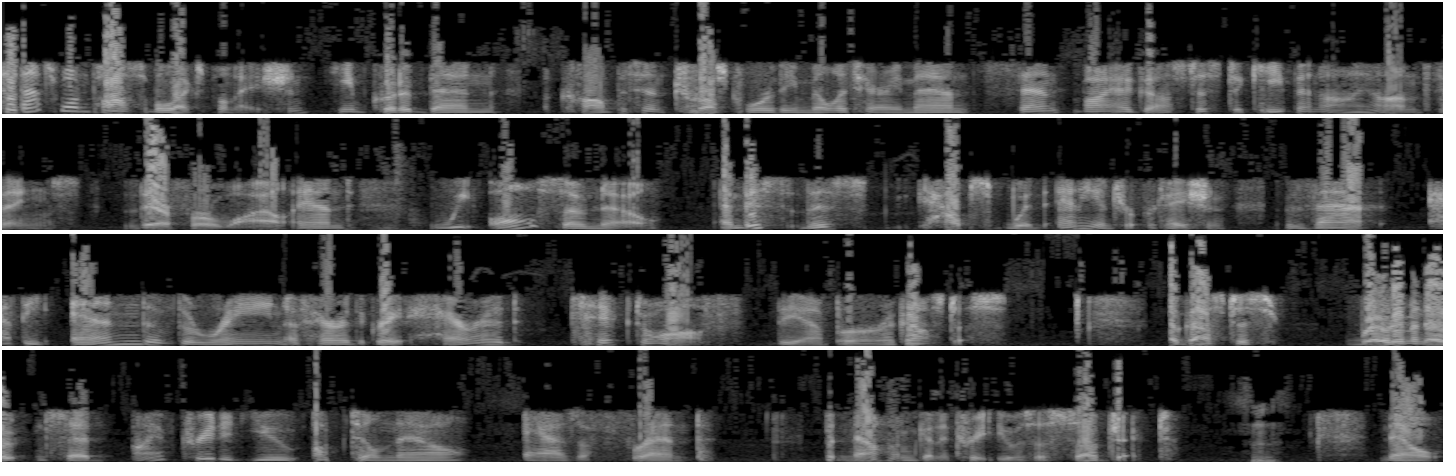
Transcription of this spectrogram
so that's one possible explanation. He could have been a competent, trustworthy military man sent by Augustus to keep an eye on things there for a while. And we also know, and this this helps with any interpretation, that at the end of the reign of Herod the Great, Herod ticked off the Emperor Augustus. Augustus wrote him a note and said, I've treated you up till now as a friend, but now I'm going to treat you as a subject. Hmm. Now,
